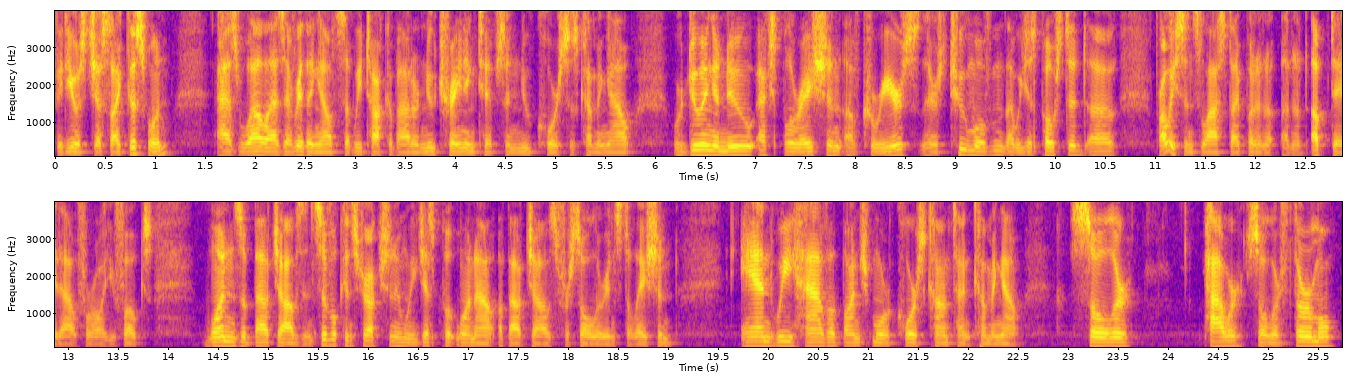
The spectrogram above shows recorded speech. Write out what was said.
Videos just like this one, as well as everything else that we talk about, our new training tips and new courses coming out. We're doing a new exploration of careers. There's two of them that we just posted, uh, probably since last I put an, an update out for all you folks. One's about jobs in civil construction, and we just put one out about jobs for solar installation. And we have a bunch more course content coming out solar power, solar thermal,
